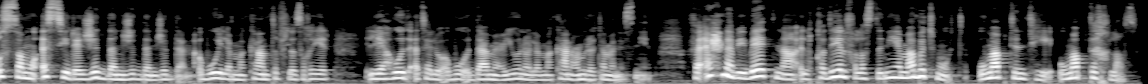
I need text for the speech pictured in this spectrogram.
قصة مؤثرة جدا جدا جدا. أبوي لما كان طفل صغير اليهود قتلوا أبوه قدام عيونه لما كان عمره 8 سنين. فإحنا ببيتنا القضية الفلسطينية ما بتموت وما بتنتهي وما بتخلص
